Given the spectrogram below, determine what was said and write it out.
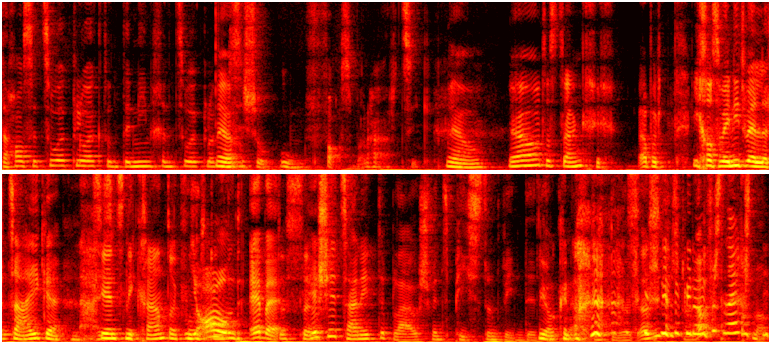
den Hasen zugeschaut und den Ninchen zugeschaut. Ja. Das ist schon unfassbar herzig. Ja, ja, das denke ich. Aber ich wollte es wenig zeigen. Nein, Sie haben es nicht gekannt. Und Ja, und eben, Das, äh, hast du jetzt auch nicht den Plausch, wenn es pisst und windet. Ja, genau. Also, das ist genau fürs nächste Mal.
